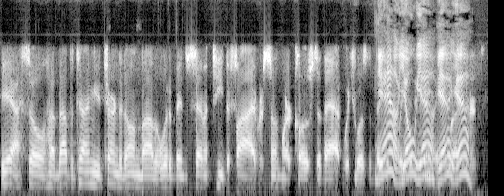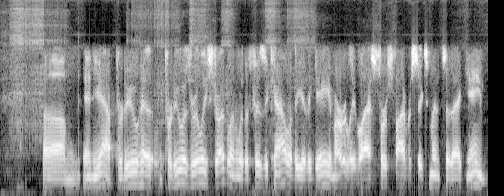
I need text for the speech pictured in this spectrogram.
Yeah, so about the time you turned it on, Bob, it would have been seventeen to five or somewhere close to that, which was the biggest yeah, yo, yeah, yeah, yeah. Um, and yeah, Purdue has, Purdue was really struggling with the physicality of the game early, the last first five or six minutes of that game.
